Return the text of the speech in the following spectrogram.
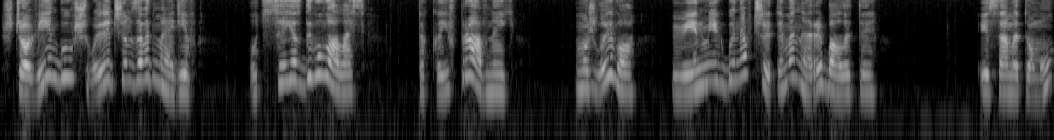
що він був швидшим за ведмедів. Оце я здивувалась. Такий вправний. Можливо, він міг би навчити мене рибалити. І саме тому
